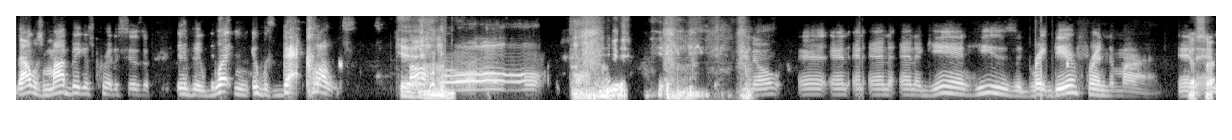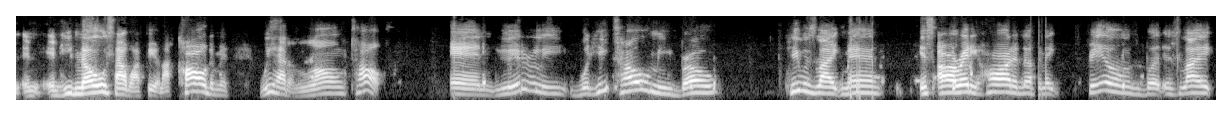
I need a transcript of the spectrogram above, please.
that was my biggest criticism. If it wasn't, it was that close. Yeah. Oh, Yeah. you know, and and and and and again, he is a great dear friend of mine, and Yes, and, and and he knows how I feel. I called him and we had a long talk, and literally what he told me, bro, he was like, "Man, it's already hard enough to make films, but it's like."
